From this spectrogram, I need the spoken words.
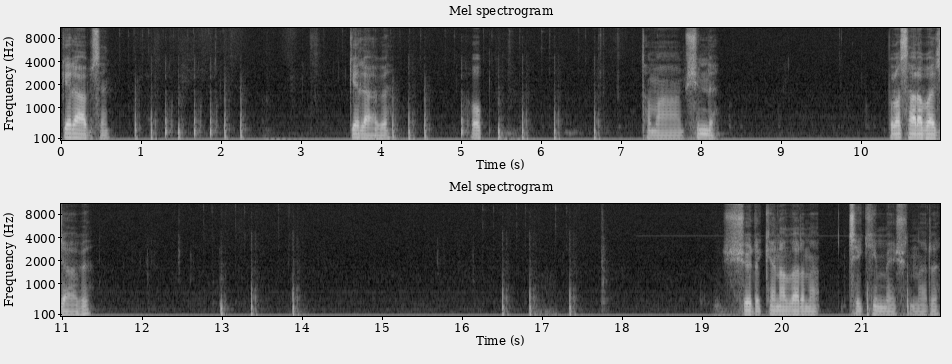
Gel abi sen. Gel abi. Hop. Tamam şimdi. Burası arabacı abi. Şöyle kenarlarına çekeyim ben şunları.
